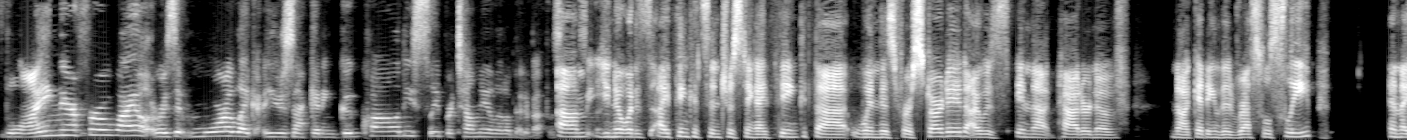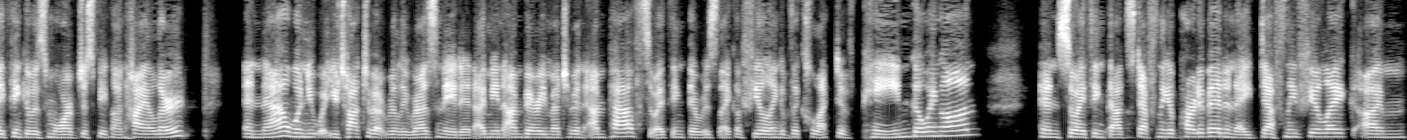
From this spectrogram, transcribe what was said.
lying there for a while or is it more like you're just not getting good quality sleep? Or tell me a little bit about this um, you know what is i think it's interesting. I think that when this first started i was in that pattern of not getting the restful sleep and i think it was more of just being on high alert. And now when you what you talked about really resonated. I mean i'm very much of an empath so i think there was like a feeling of the collective pain going on. And so i think that's definitely a part of it and i definitely feel like i'm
